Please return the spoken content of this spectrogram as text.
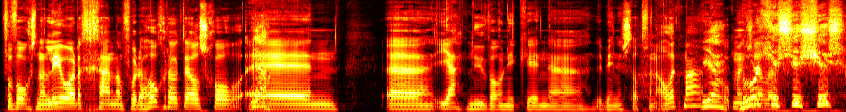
Vervolgens naar Leeuwarden gegaan dan voor de hogere hotelschool. Ja. En eh, ja, nu woon ik in eh, de binnenstad van Alkmaar. Ja, op broertjes, zusjes.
